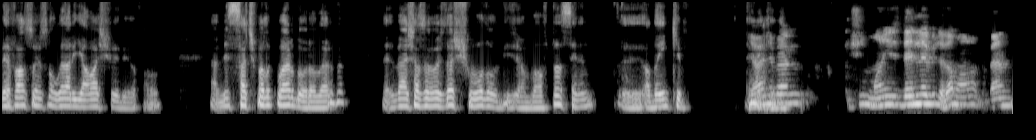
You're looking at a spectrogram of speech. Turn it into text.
defans oyuncusuna o kadar yavaş veriyor falan. Yani bir saçmalık vardı oralarda. E, Ben şahsen o yüzden Şuvalov diyeceğim bu hafta. Senin e, adayın kim? Yani Tenekede. ben şimdi Maniz denilebilir ama ben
